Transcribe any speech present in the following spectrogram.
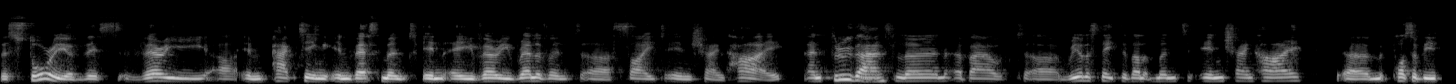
the story of this very uh, impacting investment in a very relevant uh, site in Shanghai. And through that, mm-hmm. learn about uh, real estate development in Shanghai, um, possibly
